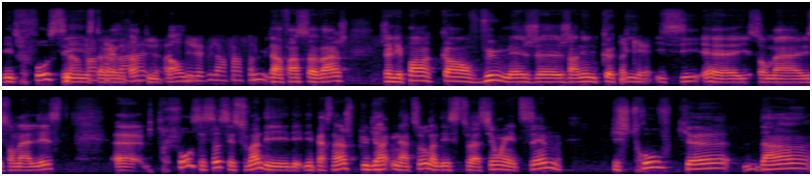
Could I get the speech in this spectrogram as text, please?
Les Truffaut, c'est un réalisateur qui me parle. déjà vu L'Enfant sauvage? L'Enfant sauvage, je ne l'ai pas encore vu, mais j'en ai une copie ici. il, est sur ma, il est sur ma liste. Euh, Truffaut, c'est ça, c'est souvent des, personnages plus grands que nature dans des situations intimes. Puis je trouve que dans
